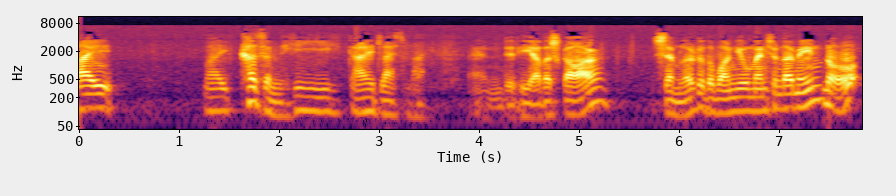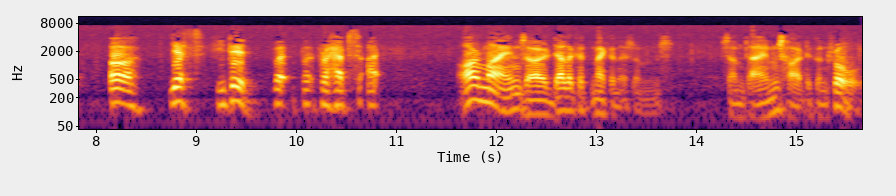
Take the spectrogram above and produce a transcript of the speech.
My. My cousin, he died last month. And did he have a scar? Similar to the one you mentioned, I mean? No. Uh, yes, he did. But, but perhaps I. Our minds are delicate mechanisms, sometimes hard to control.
